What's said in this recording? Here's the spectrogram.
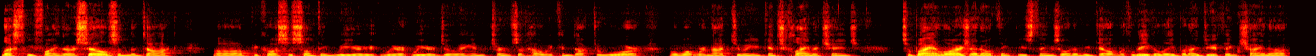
lest we find ourselves in the dock uh, because of something we are, we, are, we are doing in terms of how we conduct a war or what we're not doing against climate change. So by and large, I don't think these things ought to be dealt with legally, but I do think China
